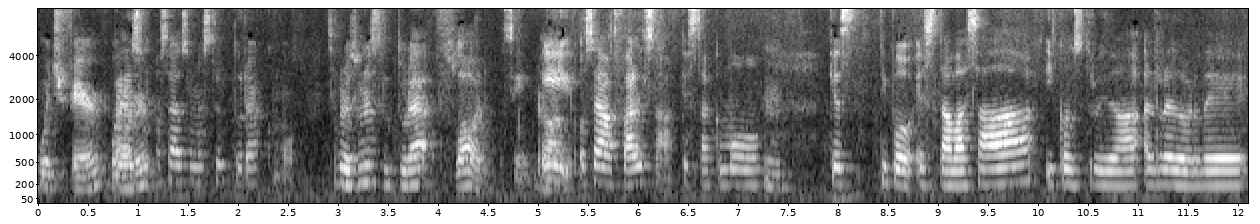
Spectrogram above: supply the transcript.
which fair, whatever. o sea, es una estructura como... Sí, pero es una estructura flawed. Sí, y, o sea, falsa, que está como... Mm. que es tipo, está basada y construida alrededor de,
